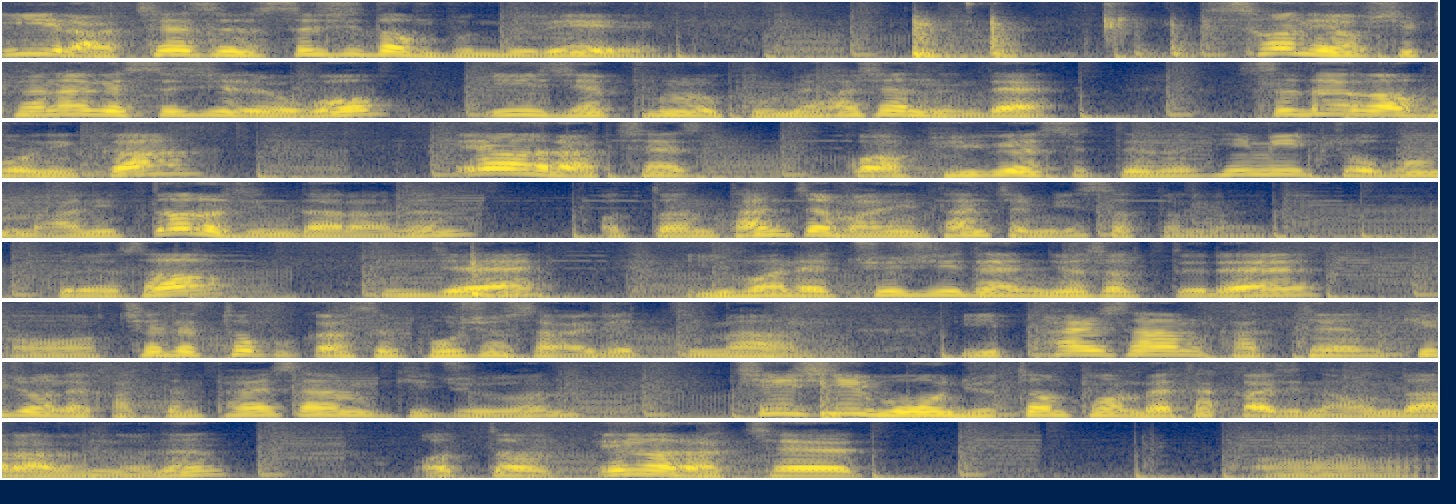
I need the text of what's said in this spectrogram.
이 라쳇을 쓰시던 분들이 선이 없이 편하게 쓰시려고 이 제품을 구매하셨는데 쓰다가 보니까 에어 라쳇과 비교했을 때는 힘이 조금 많이 떨어진다라는 어떤 단점 아닌 단점이 있었던 거예요. 그래서 이제 이번에 출시된 녀석들의 어, 최대 토크 값을 보셔서 알겠지만 이 83 같은 기존의 같은 83 기준 75 뉴턴 per 메타까지 나온다라는 거는 어떤 에어 라쳇 어,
